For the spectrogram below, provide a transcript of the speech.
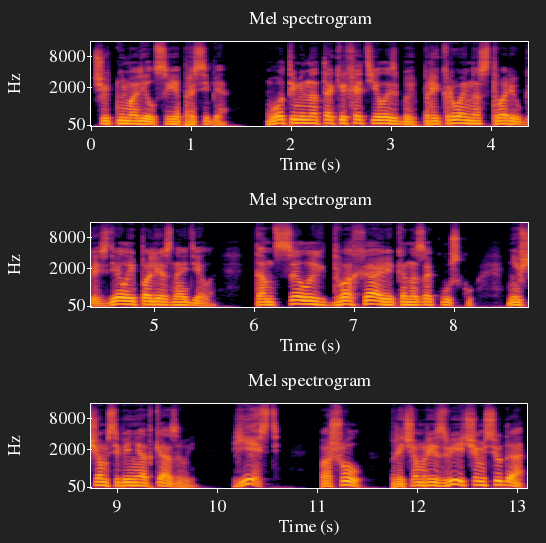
Чуть не молился я про себя. Вот именно так и хотелось бы. Прикрой нас, тварюга, сделай полезное дело. Там целых два хавика на закуску. Ни в чем себе не отказывай. Есть! Пошел, причем резвее, чем сюда.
